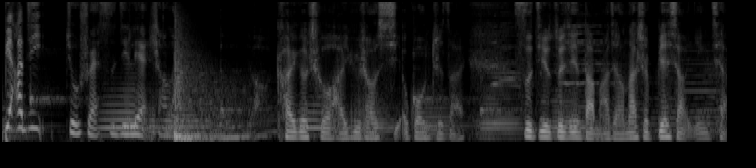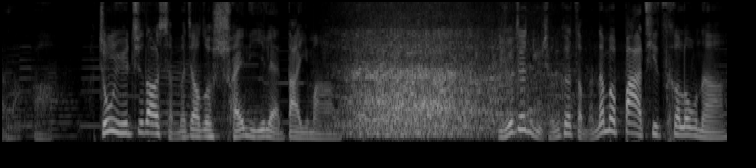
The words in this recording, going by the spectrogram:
吧唧就甩司机脸上了。开个车还遇上血光之灾，司机最近打麻将那是别想赢钱了啊！终于知道什么叫做甩你一脸大姨妈了。你说这女乘客怎么那么霸气侧漏呢？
